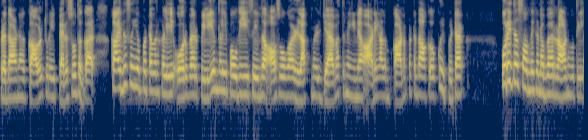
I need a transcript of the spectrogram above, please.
பிரதான காவல்துறை பரிசோதகர் கைது செய்யப்பட்டவர்களில் ஒருவர் பிளியந்தலை பகுதியைச் சேர்ந்த அசோகா லக்மல் ஜெயவர்தன என அடையாளம் காணப்பட்டதாக குறிப்பிட்டார். குறித்த சந்தேக நபர் ராணுவத்தில்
